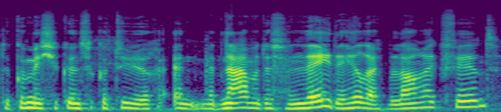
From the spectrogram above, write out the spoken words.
de commissie Kunst en Cultuur en met name dus hun leden heel erg belangrijk vindt.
